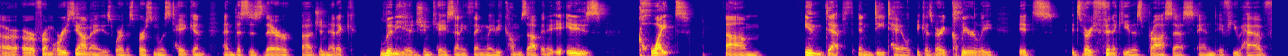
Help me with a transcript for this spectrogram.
or, or from Orisiame is where this person was taken, and this is their uh, genetic lineage in case anything maybe comes up, and it, it is quite um, in depth and detailed because very clearly it's it's very finicky this process, and if you have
